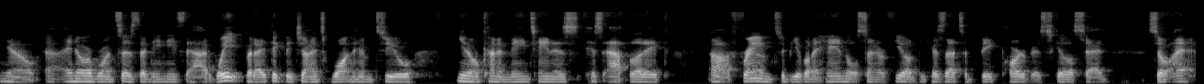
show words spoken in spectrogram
you know, I know everyone says that he needs to add weight, but I think the Giants want him to, you know, kind of maintain his his athletic uh, frame yeah. to be able to handle center field because that's a big part of his skill set. So I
